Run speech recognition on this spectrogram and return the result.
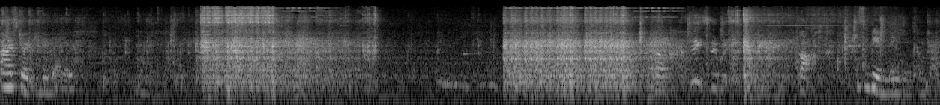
I start to do better. Oh, oh, this would be an amazing comeback.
